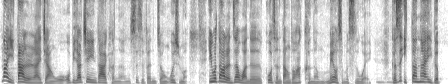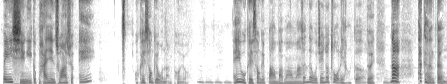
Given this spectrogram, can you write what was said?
那以大人来讲，我我比较建议大家可能四十分钟。为什么？因为大人在玩的过程当中，他可能没有什么思维。嗯、可是，一旦他一个杯型、一个盘型出来，他说：“哎、欸，我可以送给我男朋友。嗯哼哼哼”哎、欸，我可以送给爸爸妈妈。真的，我今天就做两个。对，嗯、那他可能等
